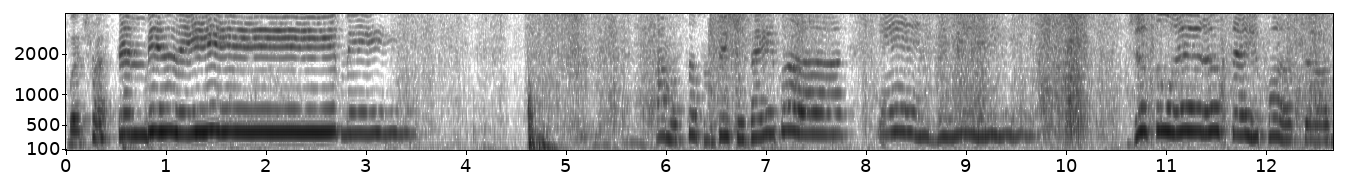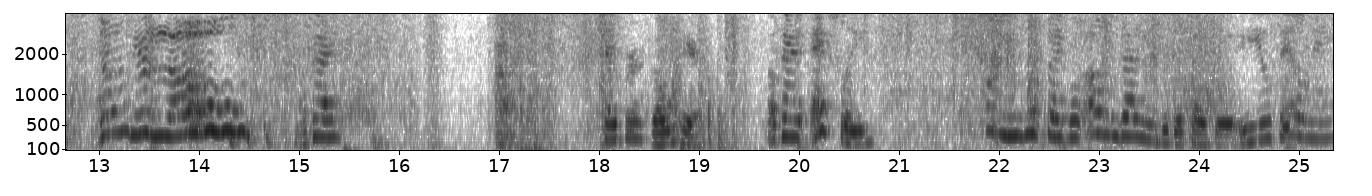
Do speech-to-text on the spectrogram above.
But trust and believe Don't get. Okay? Alright. Paper, go here. Okay, actually, I'm gonna use this paper. I don't even gotta use this paper. You feel me?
